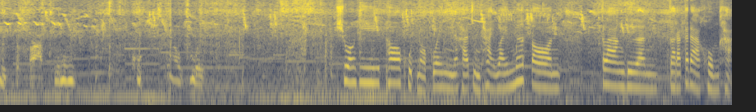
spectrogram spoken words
นี่ตะขาบทีนึงขุดเอาช่วย ช่วงที่พ่อขุดหน่อกล้วยนี้นะคะ จุ๋มถ่ายไว้เมื่อตอนกลางเดือนกรกฎาคมค่ะ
